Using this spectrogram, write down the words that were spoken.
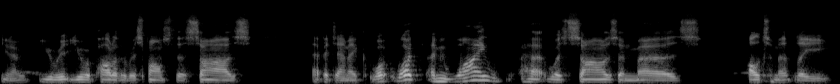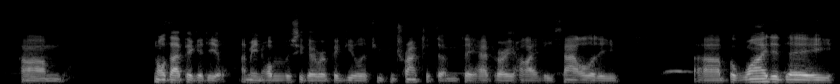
you know, you were you were part of the response to the SARS epidemic. What what I mean, why uh, was SARS and MERS ultimately um, not that big a deal? I mean, obviously they were a big deal if you contracted them. They had very high lethality, uh, but why did they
